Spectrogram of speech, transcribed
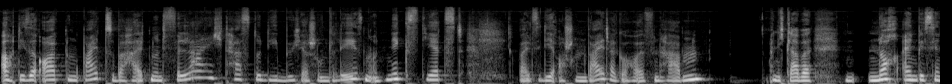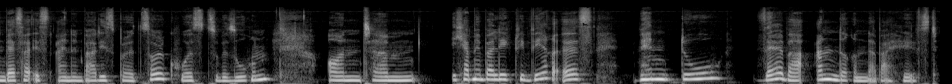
auch diese Ordnung beizubehalten. Und vielleicht hast du die Bücher schon gelesen und nickst jetzt, weil sie dir auch schon weitergeholfen haben. Und ich glaube, noch ein bisschen besser ist, einen Body Spirit Soul Kurs zu besuchen. Und ähm, ich habe mir überlegt, wie wäre es, wenn du selber anderen dabei hilfst,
